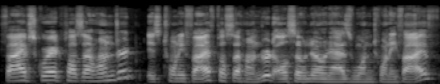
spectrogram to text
5 squared plus 100 is 25 plus 100, also known as 125.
